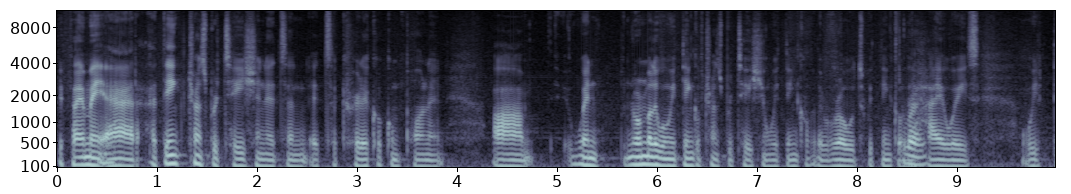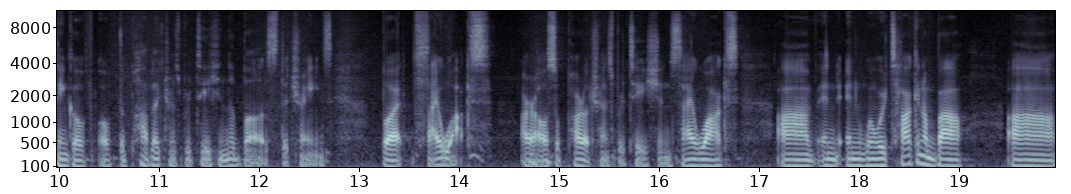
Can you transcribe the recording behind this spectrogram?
If I may add, I think transportation it's an it's a critical component. Um, when normally when we think of transportation, we think of the roads, we think of Right. the highways, we think of, of the public transportation, the bus, the trains, but sidewalks are also part of transportation. Sidewalks, um, and, and when we're talking about uh,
